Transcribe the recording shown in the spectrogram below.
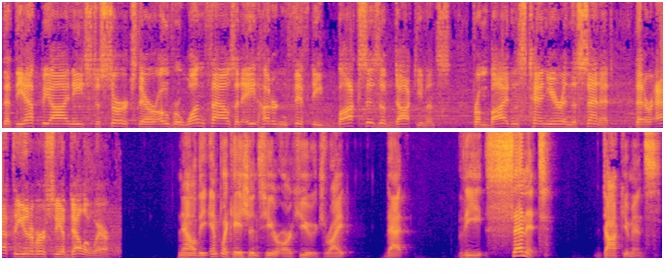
that the FBI needs to search. There are over 1,850 boxes of documents from Biden's tenure in the Senate that are at the University of Delaware. Now, the implications here are huge, right? That the Senate documents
